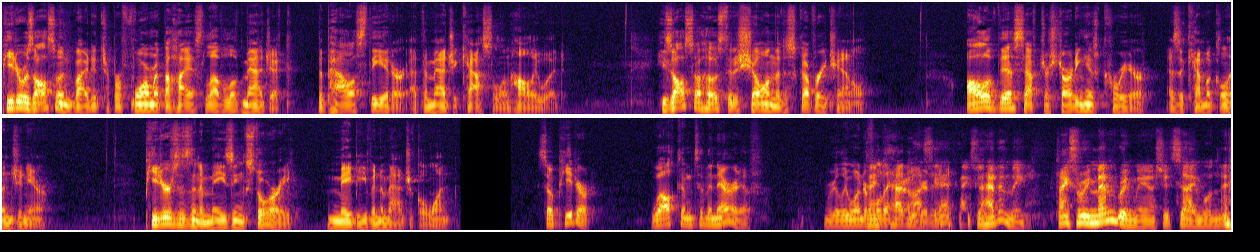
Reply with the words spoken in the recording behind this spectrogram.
Peter was also invited to perform at the highest level of magic, the Palace Theater at the Magic Castle in Hollywood. He's also hosted a show on the Discovery Channel. All of this after starting his career as a chemical engineer. Peter's is an amazing story, maybe even a magical one. So, Peter, welcome to the narrative. Really wonderful Thank to have you, very here much. today. Yeah, thanks for having me. Thanks for remembering me, I should say, more than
